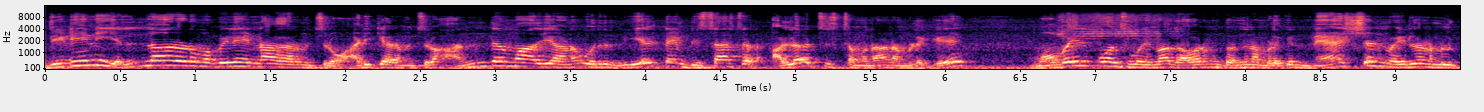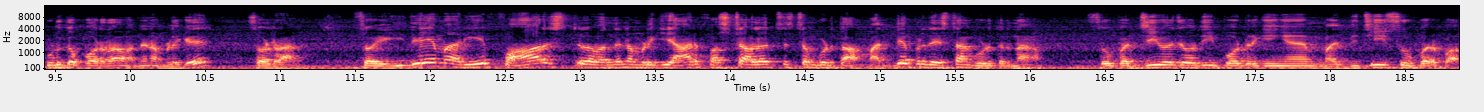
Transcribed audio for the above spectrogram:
திடீர்னு எல்லாரோட மொபைலும் என்ன ஆக ஆரம்பிச்சிடும் அடிக்க ஆரம்பிச்சிடும் அந்த மாதிரியான ஒரு real time disaster alert system தான் நம்மளுக்கு மொபைல் ஃபோன்ஸ் மூலிமா கவர்மெண்ட் வந்து நம்மளுக்கு நேஷன் வைடில் நம்மளுக்கு கொடுக்க போகிறதா வந்து நம்மளுக்கு சொல்கிறாங்க ஸோ இதே மாதிரியே ஃபாரஸ்ட்டில் வந்து நம்மளுக்கு யார் ஃபர்ஸ்ட் அலர்ட் சிஸ்டம் கொடுத்தா? மத்திய பிரதேஷ் தான் கொடுத்துருந்தாங்க. சூப்பர் ஜீவஜோதி போட்டிருக்கீங்க. ம- விஜி சூப்பர்ப்பா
